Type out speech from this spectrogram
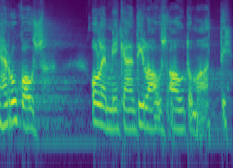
Eihän rukous ole mikään tilausautomaatti,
